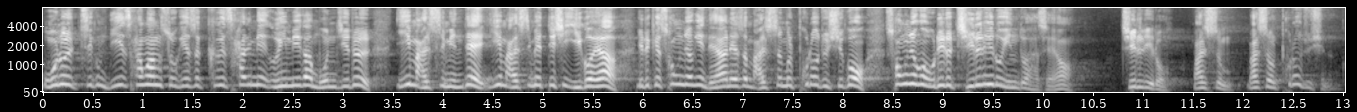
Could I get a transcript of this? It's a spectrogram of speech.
오늘 지금 네 상황 속에서 그 삶의 의미가 뭔지를 이 말씀인데 이 말씀의 뜻이 이거야. 이렇게 성령이 내 안에서 말씀을 풀어 주시고 성령은 우리를 진리로 인도하세요. 진리로. 말씀, 말씀을 풀어 주시는 거예요.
